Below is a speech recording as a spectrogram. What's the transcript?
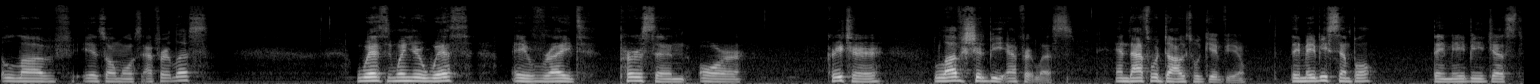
love is almost effortless? With when you're with a right person or creature, love should be effortless, and that's what dogs will give you. They may be simple, they may be just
